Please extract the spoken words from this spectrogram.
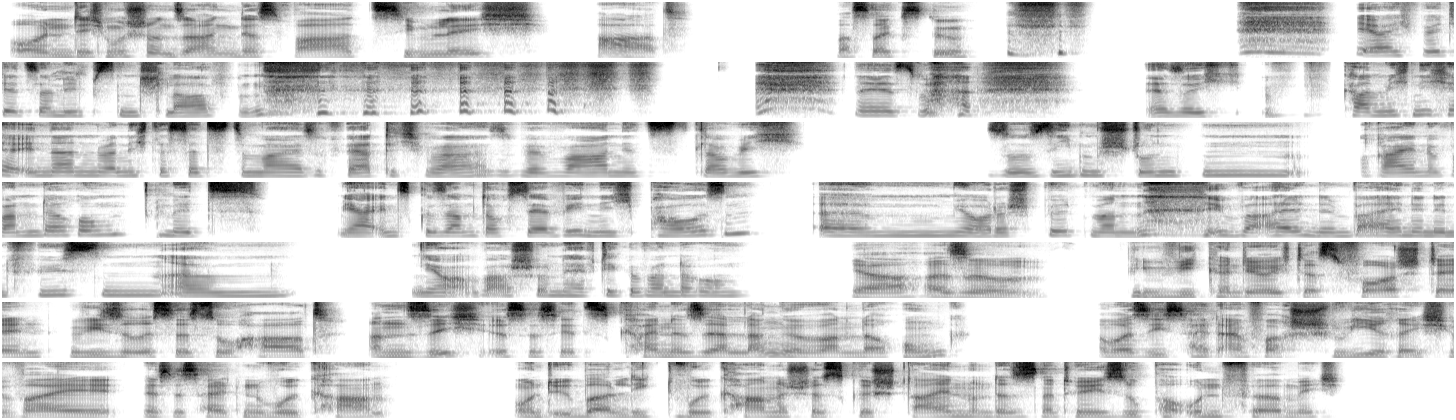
Und ich muss schon sagen, das war ziemlich hart. Was sagst du? ja, ich würde jetzt am liebsten schlafen. nee, es war. Also ich kann mich nicht erinnern, wann ich das letzte Mal so fertig war. Also wir waren jetzt, glaube ich, so sieben Stunden reine Wanderung mit ja insgesamt auch sehr wenig Pausen. Ähm, ja, das spürt man überall in den Beinen, in den Füßen. Ähm, ja, war schon eine heftige Wanderung. Ja, also wie, wie könnt ihr euch das vorstellen? Wieso ist es so hart? An sich ist es jetzt keine sehr lange Wanderung, aber sie ist halt einfach schwierig, weil es ist halt ein Vulkan und überall liegt vulkanisches Gestein und das ist natürlich super unförmig.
